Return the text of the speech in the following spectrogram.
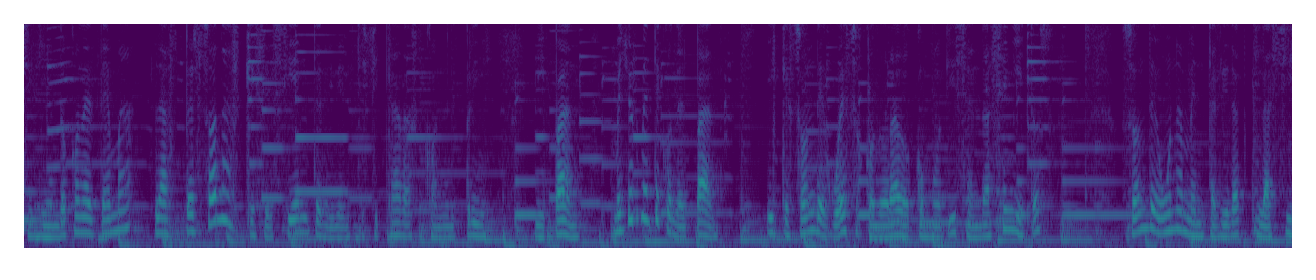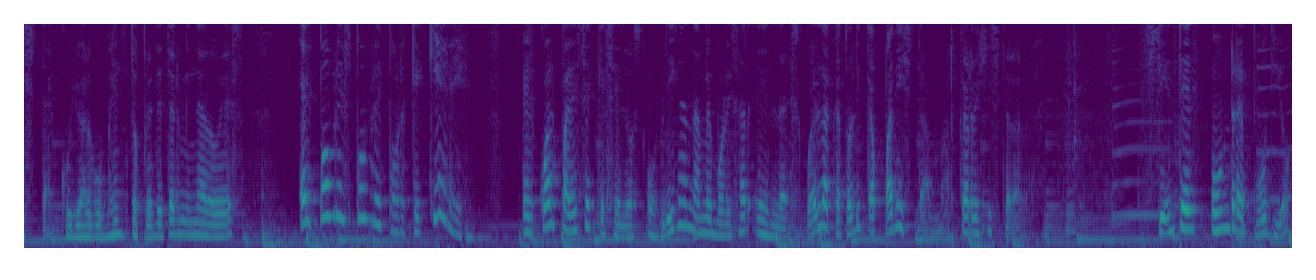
Siguiendo con el tema, las personas que se sienten identificadas con el PRI y PAN, mayormente con el PAN, y que son de hueso colorado como dicen las ceñitos, son de una mentalidad clasista cuyo argumento predeterminado es el pobre es pobre porque quiere, el cual parece que se los obligan a memorizar en la escuela católica panista, marca registrada. Sienten un repudio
